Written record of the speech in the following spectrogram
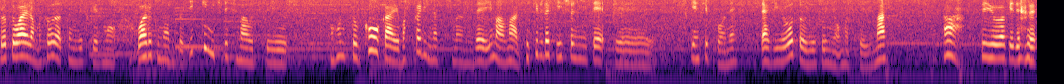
ロットワイラーもそうだったんですけども悪くなると一気に来てしまうっていう本当後悔ばっかりになってしまうので今はまあできるだけ一緒にいて、えー、スキンシップをねしてあげようというふうに思っています。あっていうわけで、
